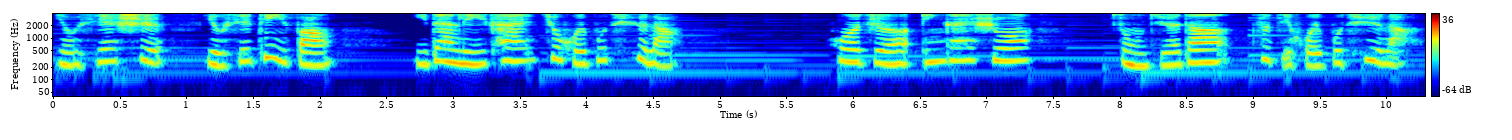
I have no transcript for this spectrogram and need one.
有些事、有些地方，一旦离开就回不去了，或者应该说，总觉得自己回不去了。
